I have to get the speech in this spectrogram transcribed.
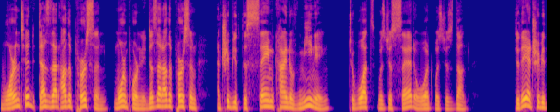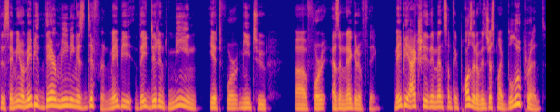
warranted? Does that other person, more importantly, does that other person attribute the same kind of meaning to what was just said or what was just done? Do they attribute the same meaning? Or maybe their meaning is different. Maybe they didn't mean it for me to uh, for as a negative thing. Maybe actually they meant something positive. It's just my blueprint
